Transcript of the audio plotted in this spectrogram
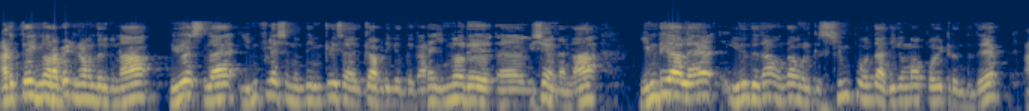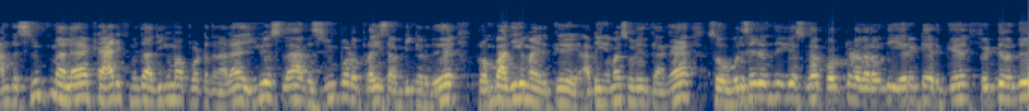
அடுத்து இன்னொரு அப்டேட் என்ன வந்திருக்குன்னா யூஎஸ்ல இன்ஃபிளேஷன் வந்து இன்க்ரீஸ் ஆயிருக்கு அப்படிங்கிறதுக்கான இன்னொரு விஷயம் என்னன்னா இருந்து இருந்துதான் வந்து அவங்களுக்கு ஸ்ட்ரிம்ப் வந்து அதிகமா போயிட்டு இருந்தது. அந்த ஸ்ட்ரிம்ப் மேல டேரிஃப் வந்து அதிகமா போட்டதுனால யூஎஸ்ல அந்த ஸ்ட்ரிம்போட பிரைஸ் அப்படிங்கிறது ரொம்ப அதிகமா இருக்கு அப்படிங்கிற மாதிரி சொல்லியிருக்காங்க. ஸோ ஒரு சைடு வந்து யூஎஸ்ல பொருட்களோட விலை வந்து ஏறிட்டே இருக்கு. ஃபெட் வந்து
